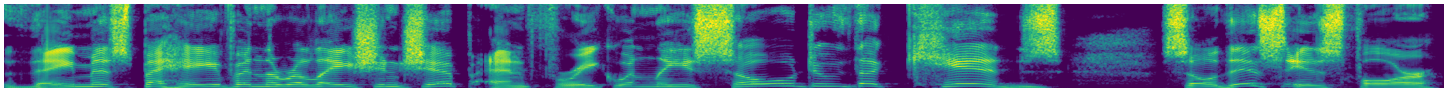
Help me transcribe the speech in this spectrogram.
they misbehave in the relationship, and frequently so do the kids. So, this is for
